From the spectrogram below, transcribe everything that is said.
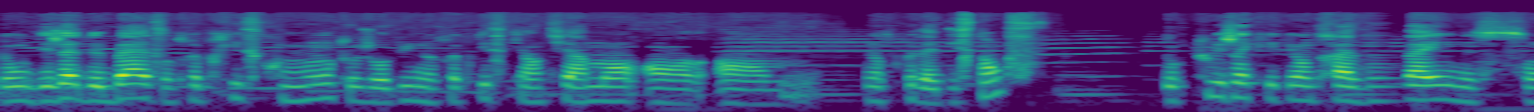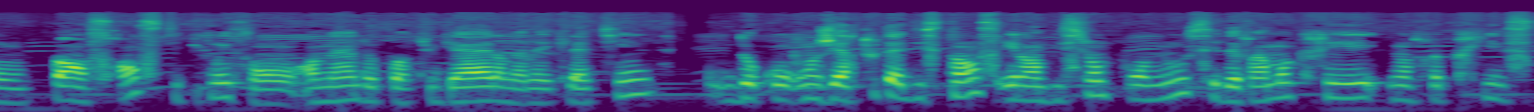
Donc déjà de base, l'entreprise qu'on monte aujourd'hui, une entreprise qui est entièrement en, une entreprise à distance. Donc tous les gens avec lesquels on travaille ne sont pas en France. Typiquement, ils sont en Inde, au Portugal, en Amérique latine. Donc on, gère tout à distance. Et l'ambition pour nous, c'est de vraiment créer une entreprise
